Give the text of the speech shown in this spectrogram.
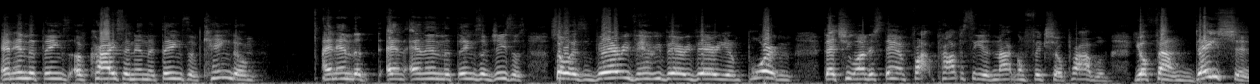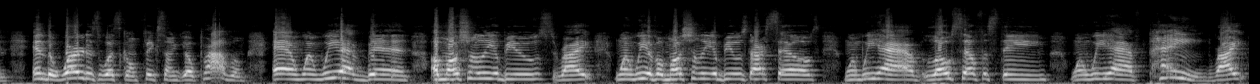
And in the things of Christ and in the things of kingdom and in the and, and in the things of Jesus. So it's very, very, very, very important that you understand pro- prophecy is not to fix your problem. Your foundation in the word is what's to fix on your problem. And when we have been emotionally abused, right? When we have emotionally abused ourselves, when we have low self-esteem, when we have pain, right?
